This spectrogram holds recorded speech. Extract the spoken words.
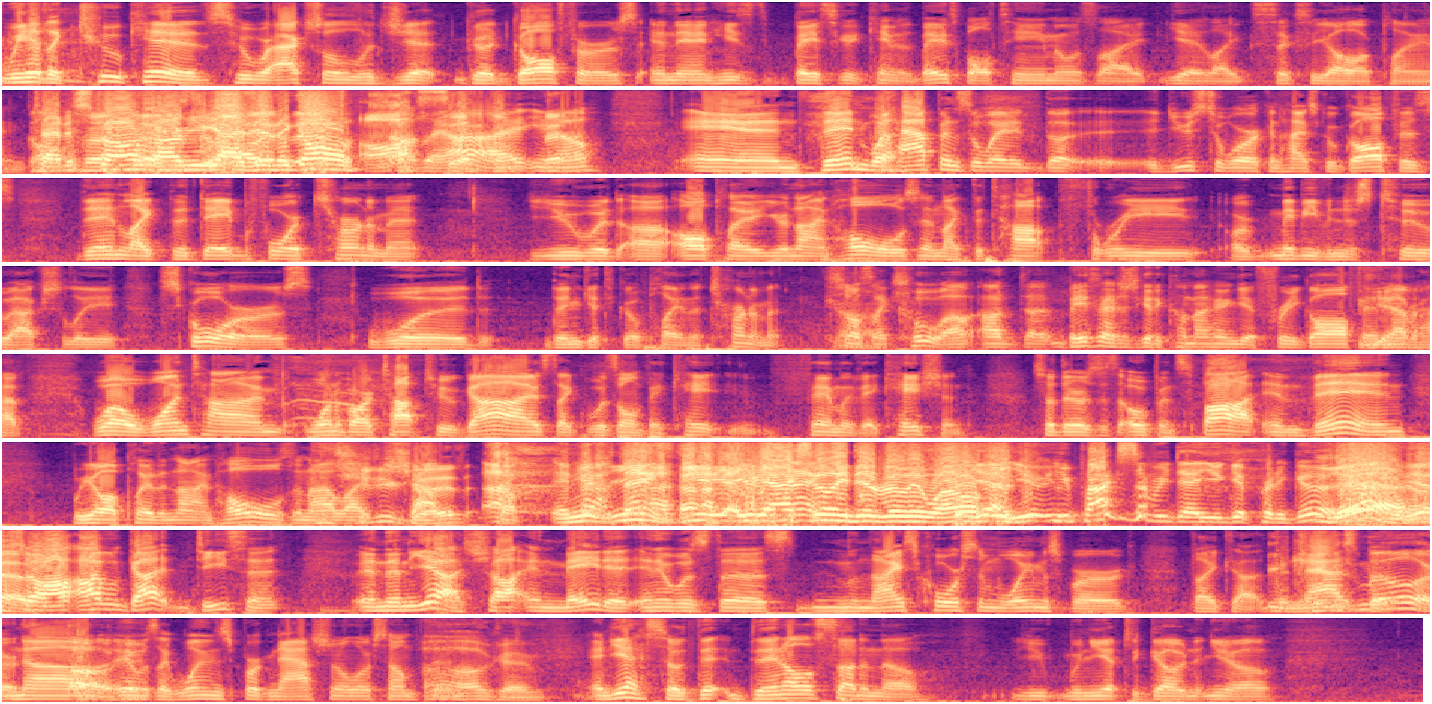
we had like two kids who were actual legit good golfers, and then he's basically came to the baseball team and was like, yeah, like six of y'all are playing golf. tried to strong arm you guys into That's golf I was like, all awesome. right, you know. And then what happens the way the it used to work in high school golf is then like the day before a tournament, you would uh, all play your nine holes, and like the top three or maybe even just two actually scorers would then get to go play in the tournament. So I was like, cool. I'll, I'll, basically, I just get to come out here and get free golf and Yeah. never have. Well, one time, one of our top two guys like was on vaca- family vacation, so there was this open spot, and then we all play the nine holes, and I you like do shot. shot- and here's the You, thing. you, here's you actually did really well. Yeah, you, you practice every day, you get pretty good. Yeah. you? Yeah. So I, I got decent, and then yeah, shot and made it, and it was the s- nice course in Williamsburg, like uh, the In Nas- Kingsmill, or- No, Oh, okay. it was like Williamsburg National or something. Oh, okay. And yeah, so th- then all of a sudden though, you when you have to go, you know,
